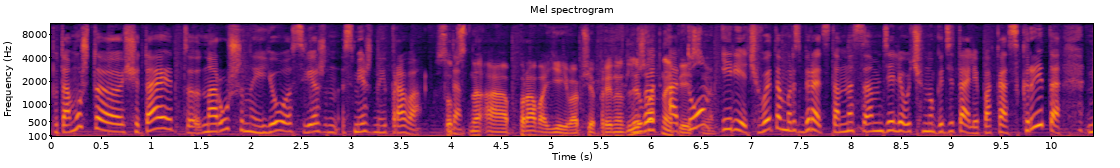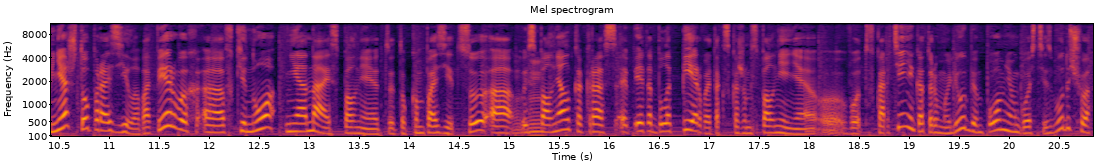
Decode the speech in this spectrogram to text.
потому что считает нарушены ее свежен- смежные права. Да. Собственно, а права ей вообще Ну принадлежат вот на о песню? том и речь. В этом разбирается. Там на самом деле очень много деталей пока скрыто. Меня что поразило? Во-первых, э, в кино не она исполняет эту композицию, а исполнял как раз... э, Это было первое, так скажем, исполнение э, вот в картине, которую мы любим, помним, «Гости из будущего».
